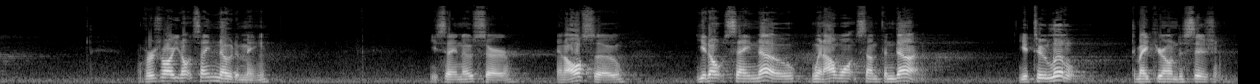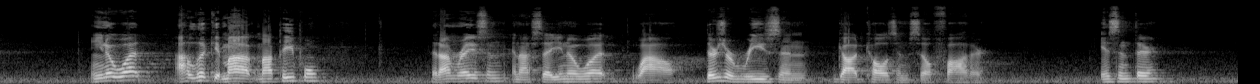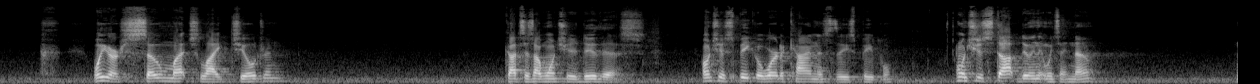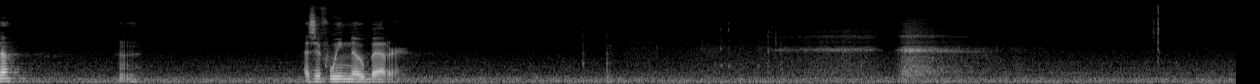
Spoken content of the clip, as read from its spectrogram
First of all, you don't say no to me. You say, no, sir. And also, you don't say no when I want something done. You're too little to make your own decision. And you know what? I look at my, my people that I'm raising and I say, you know what? Wow, there's a reason God calls himself Father. Isn't there? We are so much like children. God says, I want you to do this. I want you to speak a word of kindness to these people. I want you to stop doing it. We say, No. No. As if we know better.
